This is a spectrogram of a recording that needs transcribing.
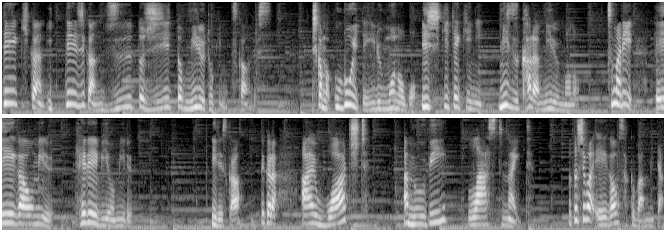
定期間一定時間ずっとじっと見るときに使うんです。しかも動いているものを意識的に自ら見るもの。つまり映画を見るテレビを見る。いいですか？だから I watched a movie last night 私は映画を昨晩見た。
